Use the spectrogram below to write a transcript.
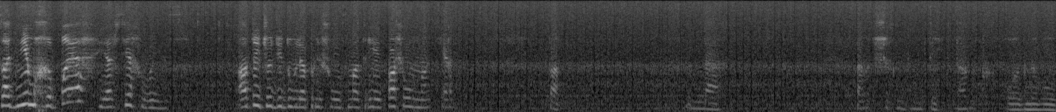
с одним хп я всех вынес. А ты что, дедуля, пришел смотреть? Пошел нахер. Мы будем тестить танк у одного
